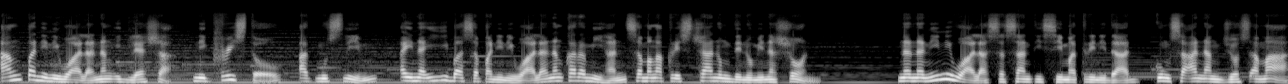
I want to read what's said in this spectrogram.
Ang paniniwala ng Iglesia, ni Kristo, at Muslim, ay naiiba sa paniniwala ng karamihan sa mga Kristiyanong denominasyon. Na naniniwala sa Santissima Trinidad, kung saan ang Diyos Ama,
